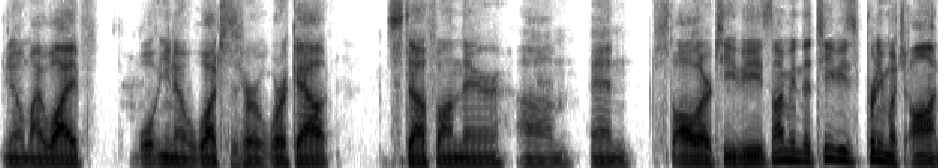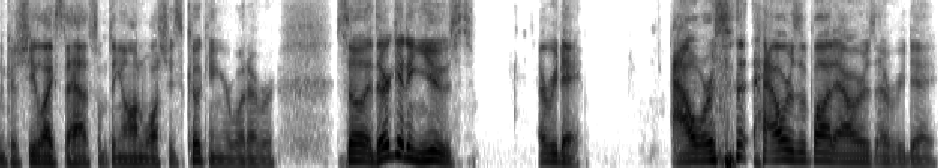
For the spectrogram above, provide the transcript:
You know, my wife, will, you know, watches her workout stuff on there. Um, and just all our TVs. I mean, the TV's pretty much on because she likes to have something on while she's cooking or whatever. So they're getting used every day, hours, hours upon hours every day.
